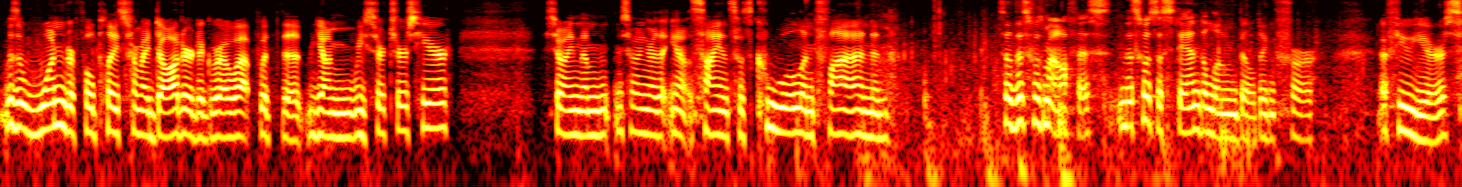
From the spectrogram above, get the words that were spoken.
was a wonderful place for my daughter to grow up with the young researchers here, showing them, showing her that you know science was cool and fun. And so this was my office. This was a standalone building for a few years.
